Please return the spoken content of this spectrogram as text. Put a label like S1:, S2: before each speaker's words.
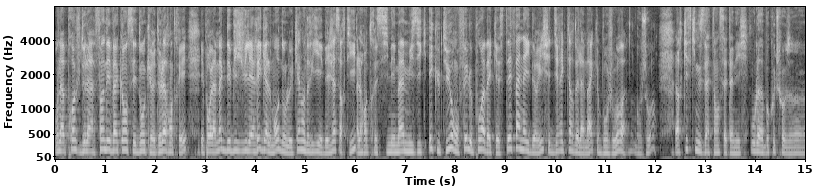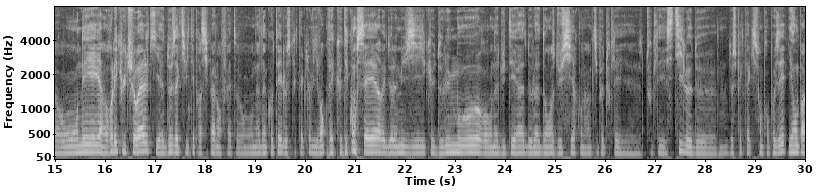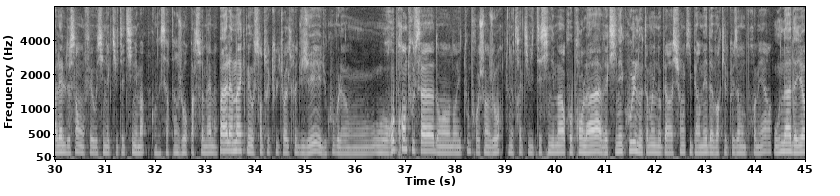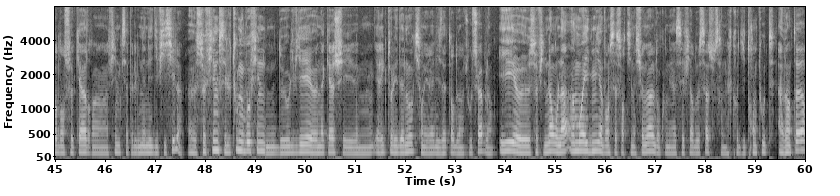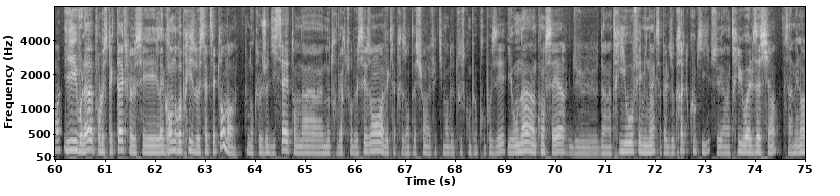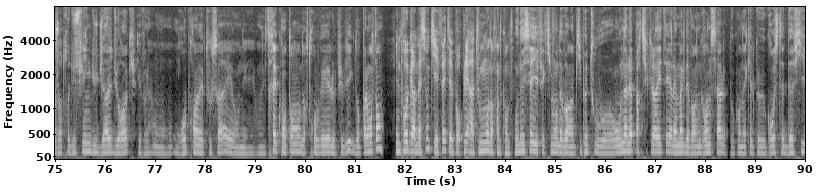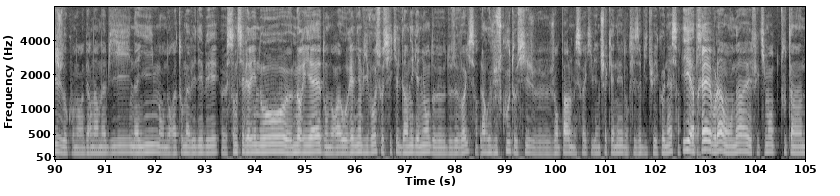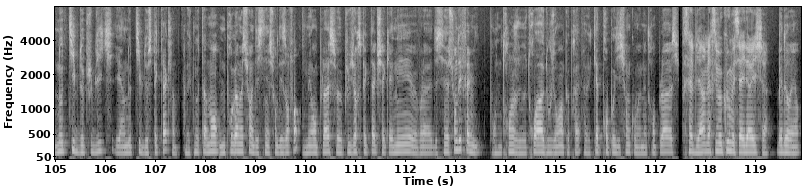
S1: On approche de la fin des vacances et donc euh, de la rentrée. Et pour la Mac de Bichevillers également, dont le calendrier est déjà sorti. Alors entre cinéma, musique et culture, on fait le point avec Stéphane Heiderich, directeur de la Mac. Bonjour.
S2: Bonjour.
S1: Alors qu'est-ce qui nous attend cette année?
S2: Oula, beaucoup de choses. Euh, on est un relais culturel qui a deux activités principales en fait. On a d'un côté le spectacle vivant, avec des concerts, avec de la musique, de l'humour, on a du théâtre, de la danse, du cirque, on a un petit peu toutes les, toutes les styles de, de spectacles qui sont proposés. Et en parallèle de ça, on fait aussi une activité de cinéma qu'on a certains jours par semaine. Pas à la MAC, mais au Centre culturel Claude Vigée. Et du coup, voilà, on, reprend tout ça dans, les tout prochains jours. Notre activité cinéma reprend là avec Ciné Cool, notamment une opération qui permet d'avoir quelques avant-premières. On a d'ailleurs dans ce cadre un film qui s'appelle Une année difficile. Euh, ce film, c'est le tout nouveau film de Olivier euh, Nakache et Eric euh, Toledano, qui sont les réalisateurs de Intouchable. Et ce film-là, on l'a un mois et demi avant sa sortie nationale, donc on est assez fiers de ça. Ce sera le mercredi 30 août à 20 et voilà, pour le spectacle, c'est la grande reprise le 7 septembre. Donc le jeudi 7, on a notre ouverture de saison avec la présentation effectivement de tout ce qu'on peut proposer. Et on a un concert d'un trio féminin qui s'appelle The Cracked Cookie. C'est un trio alsacien. C'est un mélange entre du swing, du jazz, du rock. Et voilà, on, reprend avec tout ça et on est très content de retrouver le public dans pas longtemps.
S1: Une programmation qui est faite pour plaire à tout le monde en fin de compte.
S2: On essaye effectivement d'avoir un petit peu tout. On a la particularité à la MAC d'avoir une grande salle. Donc on a quelques grosses têtes d'affiche. Donc on aura Bernard Mabi, Naïm, on aura Thomas VDB, euh, San Severino, euh, on aura Aurélien Vivos aussi qui est le dernier gagnant de, The Voice. La revue Scout aussi, j'en parle, mais c'est vrai qu'ils viennent chaque année, donc les habitués connaissent. Et après, voilà, on a effectivement tout un autre type de public et un autre type de spectacle, avec notamment une programmation à destination des enfants. On met en place euh, plusieurs spectacles chaque année, euh, voilà, à destination des familles, pour une tranche de 3 à 12 ans à peu près, avec quatre propositions qu'on va mettre en place.
S1: Très bien, merci beaucoup, monsieur Heiderich.
S2: Ben de rien.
